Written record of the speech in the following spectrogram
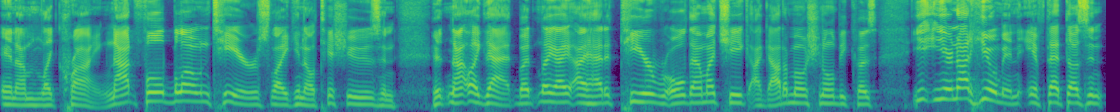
and I'm like crying, not full blown tears, like, you know, tissues and it, not like that, but like I, I, had a tear roll down my cheek. I got emotional because y- you're not human if that doesn't,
